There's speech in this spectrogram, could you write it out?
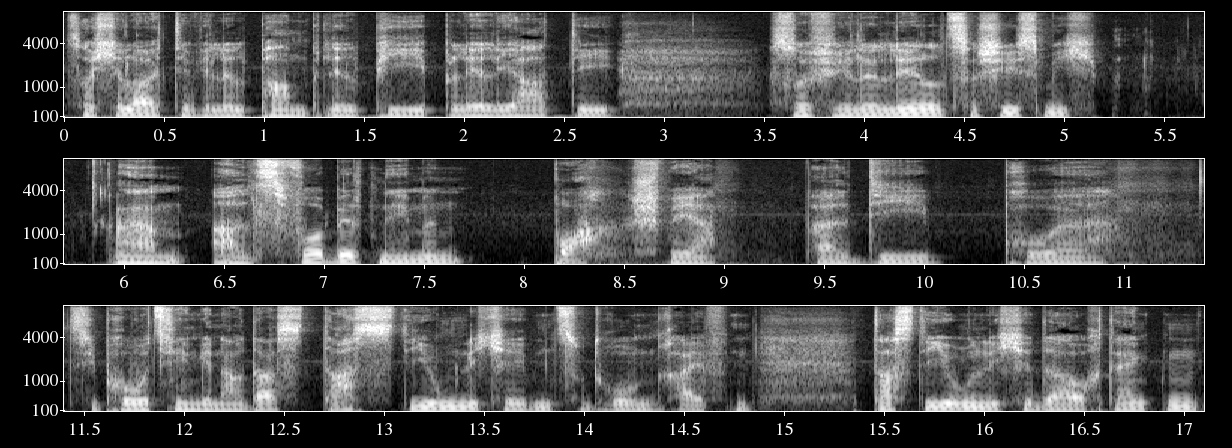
solche Leute wie Lil Pump, Lil Peep, Lil Yachty, so viele Lil, zerschieß mich, ähm, als Vorbild nehmen, boah, schwer, weil die pro, sie provozieren genau das, dass die Jugendlichen eben zu Drogen greifen, dass die Jugendlichen da auch denken,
